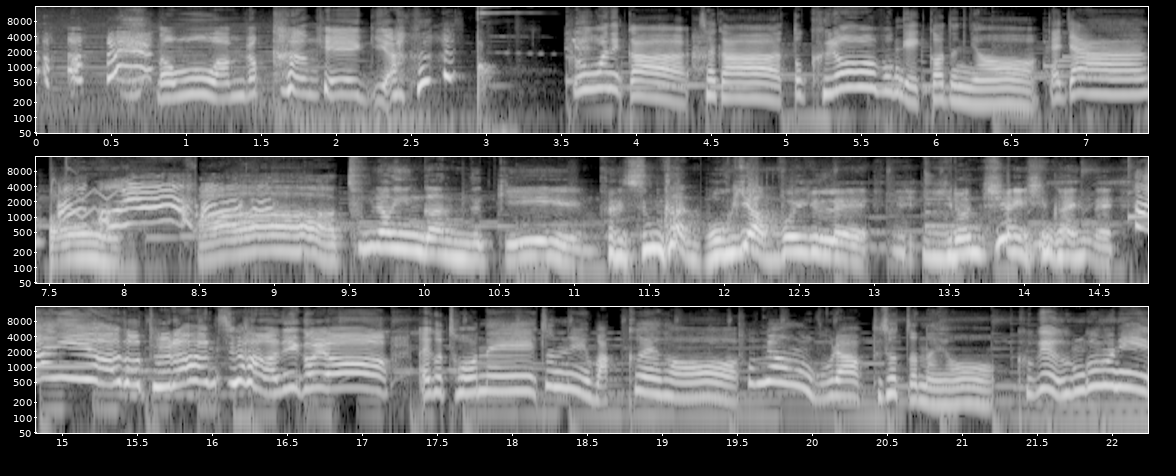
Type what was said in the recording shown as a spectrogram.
너무 완벽한 계획이야. 그러고 보니까 제가 또 그려본 게 있거든요. 짜잔! 아, 아 투명인간 느낌 순간 목이 안 보이길래 이런 취향이신가 했네 아, 저 드라한 취향 아니고요. 아, 이거 전에 수님 마크에서 투명 무약 드셨잖아요. 그게 은근히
